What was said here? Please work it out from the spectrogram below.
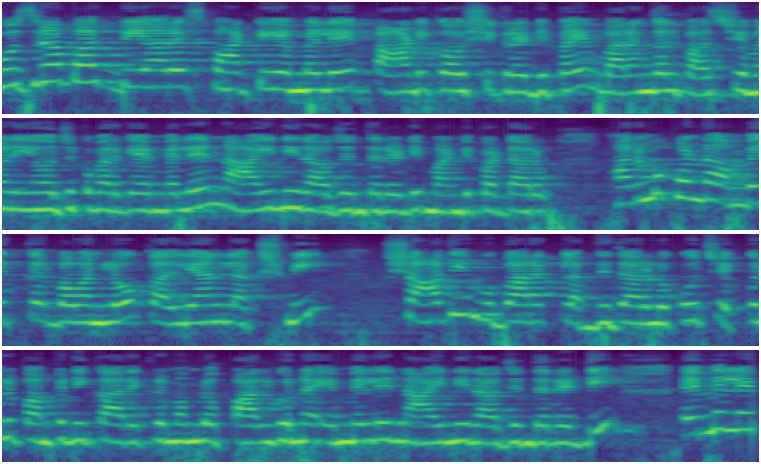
హుజరాబాద్ బీఆర్ఎస్ పార్టీ ఎమ్మెల్యే పాడి కౌశిక్ రెడ్డిపై వరంగల్ పశ్చిమ నియోజకవర్గ ఎమ్మెల్యే నాయిని రాజేందర్ రెడ్డి మండిపడ్డారు. హనుమకొండ అంబేద్కర్ భవన్లో కళ్యాణ్ లక్ష్మి షాదీ ముబారక్ లబ్ధిదారులకు చెక్కులు పంపిణీ కార్యక్రమంలో పాల్గొన్న ఎమ్మెల్యే నాయిని రాజేందర్ రెడ్డి ఎమ్మెల్యే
